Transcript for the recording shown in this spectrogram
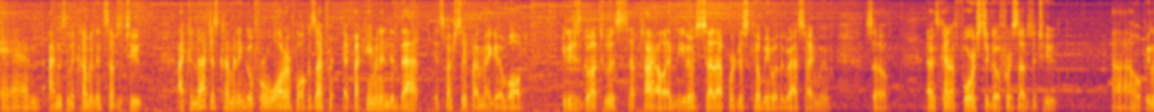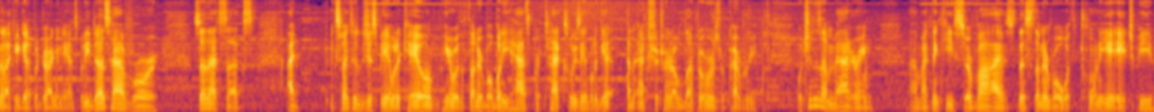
And I'm just going to come in and substitute. I could not just come in and go for Waterfall, because if I came in and did that, especially if I Mega Evolved, he could just go out to his Sceptile and either set up or just kill me with a Grass type move. So I was kind of forced to go for a substitute, uh, hoping that I could get up a Dragon Dance. But he does have Roar, so that sucks. I expected to just be able to KO him here with a Thunderbolt, but he has Protect, so he's able to get an extra turn of Leftovers recovery, which ends up mattering. Um, I think he survives this Thunderbolt with 28 HP,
